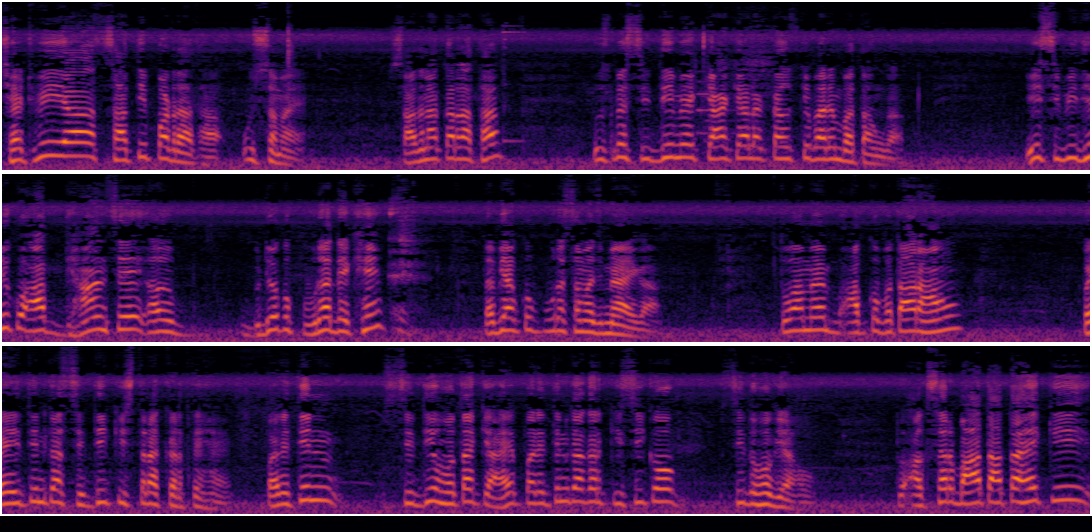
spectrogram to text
छठवीं या सातवीं पढ़ रहा था, उस समय साधना कर रहा था। उसमें सिद्धि में क्या क्या लगता है, उसके बारे में बताऊँगा। इस विधि को आप ध्यान से और वीडियो को पूरा देखें, तभी आपको पूरा समझ में आएगा। तो मैं आपको बता रहा हूँ, परितिन का सिद्धि किस तरह करते हैं। परितिन सिद्धि होता क्या है? परितिन का अगर किसी को सिद्ध हो गया हो तो अक्सर बात आता है कि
